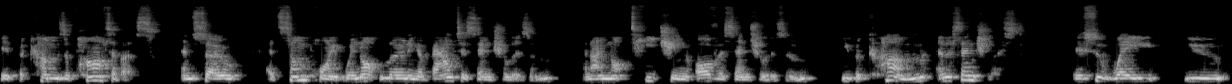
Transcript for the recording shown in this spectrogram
it becomes a part of us. And so at some point, we're not learning about essentialism, and I'm not teaching of essentialism. You become an essentialist. It's the way you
